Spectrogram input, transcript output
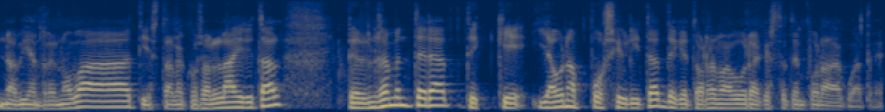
no havien renovat i està la cosa en l'aire i tal, però ens hem enterat de que hi ha una possibilitat de que tornem a veure aquesta temporada 4.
